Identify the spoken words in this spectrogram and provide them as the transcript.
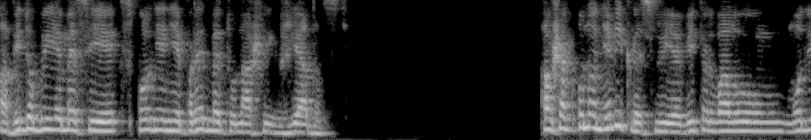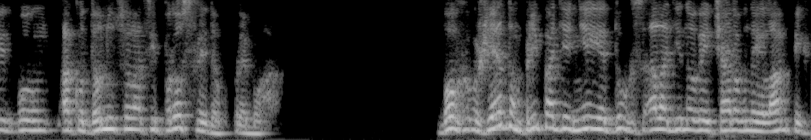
a vydobijeme si splnenie predmetu našich žiadostí. Avšak ono nevykresľuje vytrvalú modlitbu ako donúcovací prostriedok pre Boha. Boh v žiadnom prípade nie je duch z Aladinovej čarovnej lampy,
